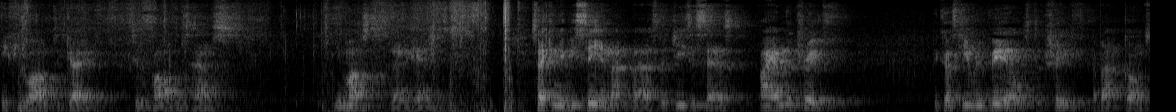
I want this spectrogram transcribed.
if you are to go to the Father's house, you must know him. Secondly, we see in that verse that Jesus says, I am the truth, because he reveals the truth about God.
